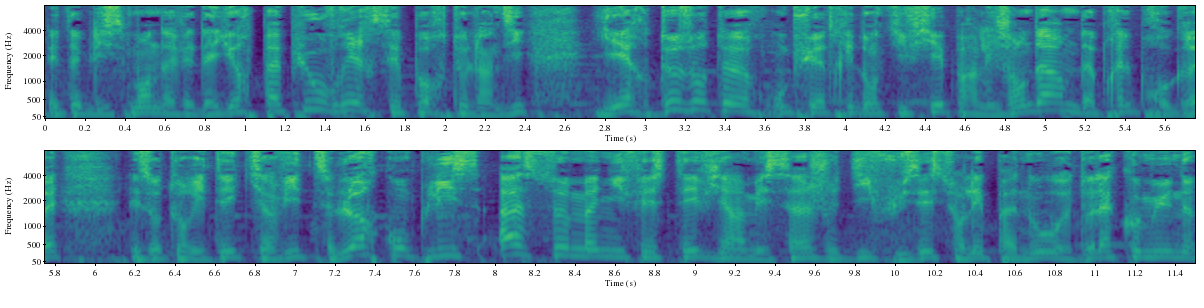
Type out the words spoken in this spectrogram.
L'établissement n'avait d'ailleurs pas pu ouvrir ses portes lundi. Hier, deux auteurs ont pu être identifiés par les gendarmes d'après le progrès. Les autorités qui invitent leurs complices à se manifester via un message diffusé sur les panneaux de la commune.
